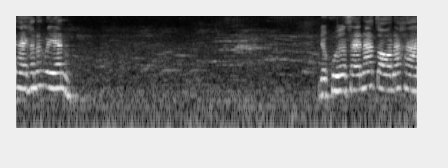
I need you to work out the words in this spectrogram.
ยังไงคะนักเรียน เดี๋ยวครูจะแชร์หน้าจอนะคะ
